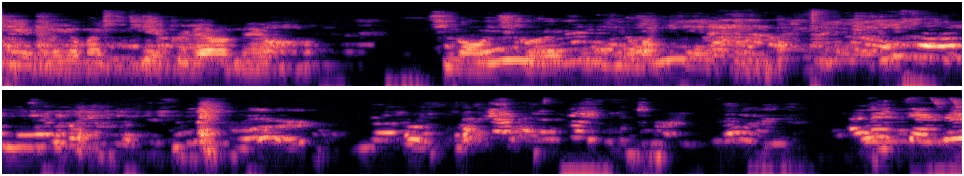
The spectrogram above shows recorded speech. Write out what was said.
camping. I got my camper down there. All these Corvettes. Let me my camper. I I.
